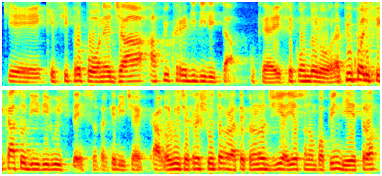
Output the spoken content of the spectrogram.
che, che, si propone già ha più credibilità, ok? Secondo loro, è più qualificato di, di lui stesso perché dice, allora, lui ci è cresciuto con la tecnologia, io sono un po' più indietro,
